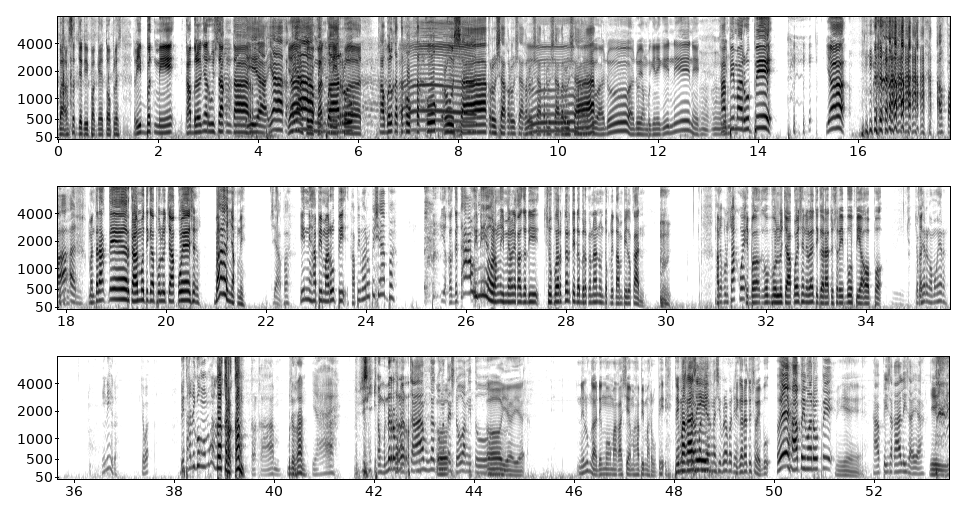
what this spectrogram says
Bangsat jadi pakai toples. Ribet Mi, kabelnya rusak ntar. Iya, ya, Ya, ya, tuh kan baru. kelipet. Kabel ketekuk-tekuk, Ah. rusak, rusak, rusak, rusak, Aduh, rusak, rusak. Aduh, aduh, aduh yang begini-gini nih. Mm-mm. Happy Marupi. ya, Apaan? mentraktir kamu 30 cakwe. Banyak nih. Siapa? Ini Happy Marupi. Happy Marupi siapa? Ya kagak tahu ini orang emailnya kagak di supporter tidak berkenan untuk ditampilkan. 30 cakwe. Tipe 30 cakwe senilai 300 ribu via Oppo. Coba Her ngomong Her. Ini udah. Coba. Di tadi gua ngomong agak kerekam. Kerekam. Beneran. Ya. yang bener. Kerekam, enggak gua Oh. ngetes doang itu. Oh iya iya. Ini lu nggak ada yang mau makasih sama Happy Marupi? Terima Ngasih berapa dia? kasih. Ngasih berapa dia? 300 ribu. Weh, Happy Marupi. Iya. Happy sekali saya. Iya.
